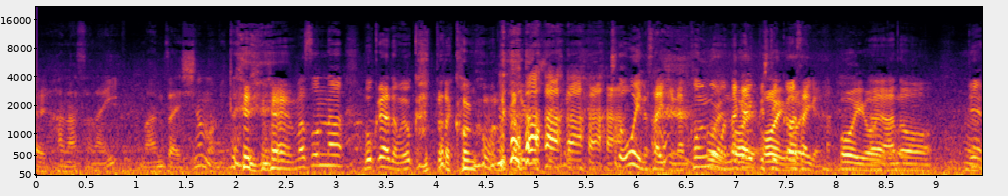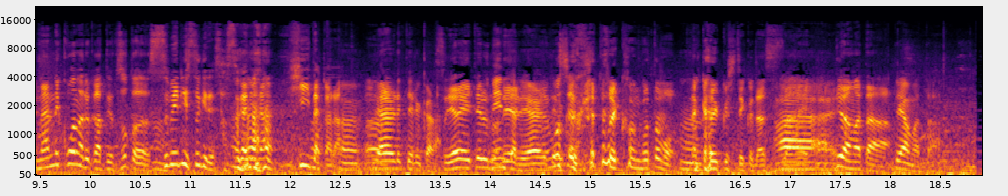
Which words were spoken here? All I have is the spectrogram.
い。話さない漫才師の飲み会。まあそんな僕らでもよかったら今後も仲良くして ちょっと多いな最近な今後も仲良くしてくださいがなおいおい。おいおいおいうん。でなんでこうなるかっていうとちょっと滑りすぎてさすがにな。引いたから、うん。うん。やられてるから。そうやられてるのでもしよかったら今後とも仲良くしてください。ではまた。ではまた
